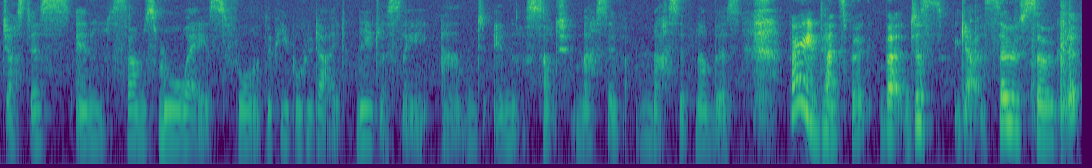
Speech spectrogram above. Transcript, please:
justice in some small ways for the people who died needlessly and in such massive massive numbers. Very intense book but just yeah so so good.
